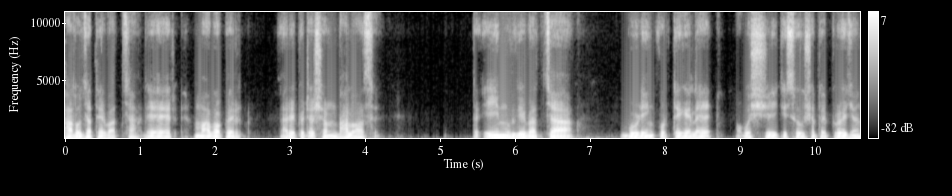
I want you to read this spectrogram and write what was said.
ভালো জাতের বাচ্চা। এদের মা বাপের রেপুটেশন ভালো আছে। তো এই মুরগির বাচ্চা ব্রুডিং করতে গেলে অবশ্যই কিছু ঔষধের প্রয়োজন।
